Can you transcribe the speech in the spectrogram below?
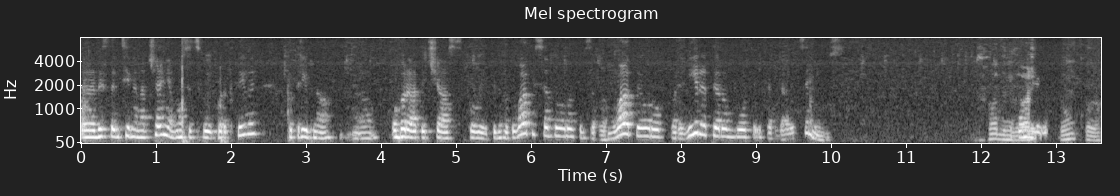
е, дистанційне навчання вносить свої корективи. Потрібно е, обирати час, коли підготуватися до уроків, запланувати урок, перевірити роботу і так далі. Це мінус. Згоден з вашою думкою.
